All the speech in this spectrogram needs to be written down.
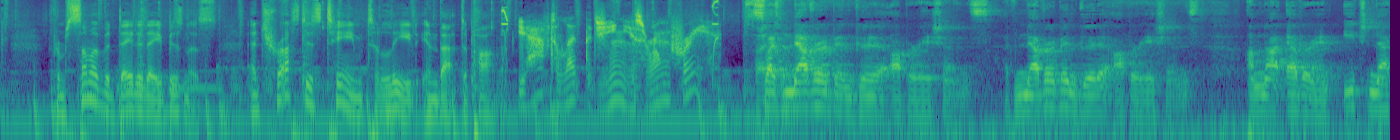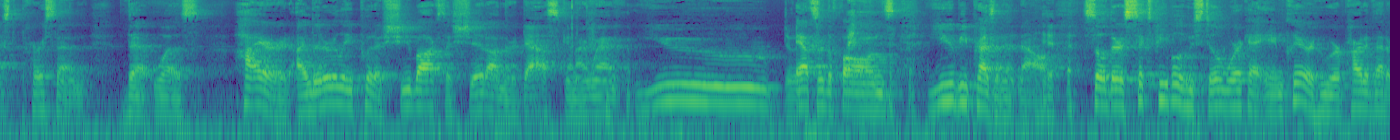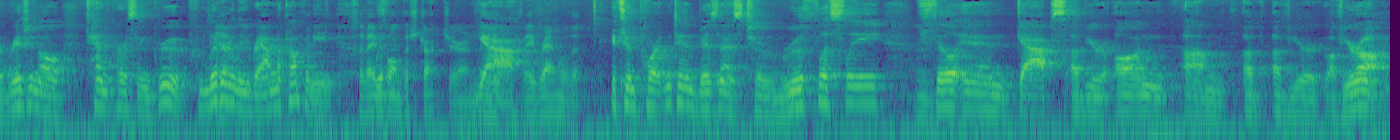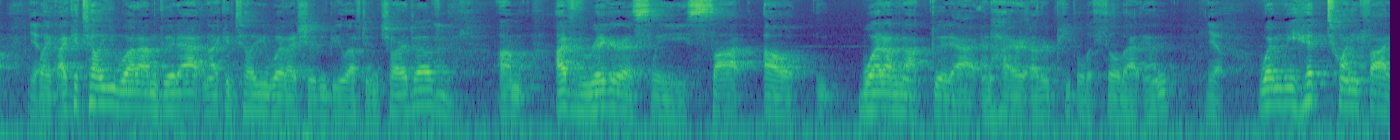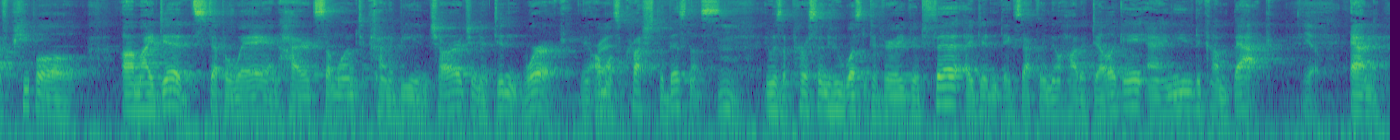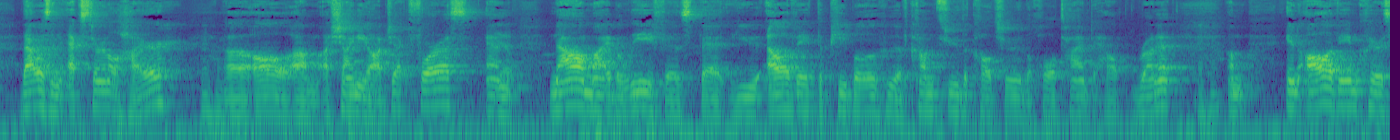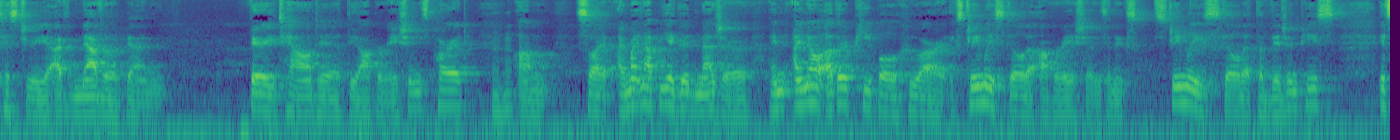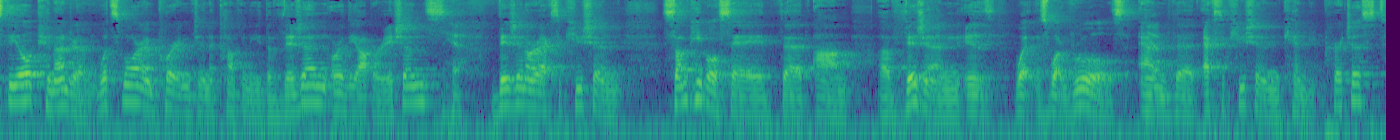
from some of the day to day business and trust his team to lead in that department. You have to let the genius roam free. So I've never been good at operations. I've never been good at operations. I'm not ever. And each next person that was hired, I literally put a shoebox of shit on their desk and I went, You Do answer the phones, you be president now. So there's six people who still work at AimClear who were part of that original 10 person group who literally ran the company. So they with- formed a structure and they- Yeah. they, ran with it. it's important in business to ruthlessly fill in gaps of your own um, of, of your of your own. Yeah. Like I could tell you what I'm good at, and I can tell you what I shouldn't be left in charge of. Um, I've rigorously sought out what I'm not good at and hired other people to fill that in. Yep. When we hit 25 people, um, I did step away and hired someone to kind of be in charge, and it didn't work. It almost crushed the business. It was a person who wasn't a very good fit. I didn't exactly know how to delegate, and I needed to come back. Yep. And that was an external hire, uh, all um, a shiny object for us. And Yep. now my belief is that you elevate the people who have come through the culture the whole time to help run it. Um, in all of AimClear's history, I've never been very talented at the operations part. Um, so I, I might not be a good measure. I, I know other people who are extremely skilled at operations and ex- extremely skilled at the vision piece. It's the old conundrum. What's more important in a company, the vision or the operations? Yeah. Vision or execution? Some people say that um, a vision is what is what rules, and Yeah. that execution can be purchased.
